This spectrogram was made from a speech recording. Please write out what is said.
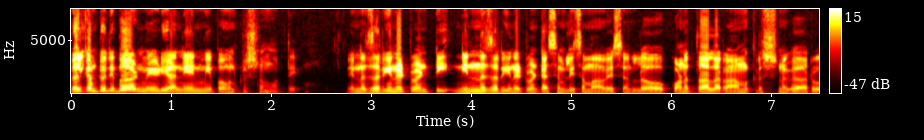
Welcome to the bird media నేను మీ పవన్ కృష్ణమూర్తి. నిన్న జరిగినటువంటి నిన్న జరిగినటువంటి అసెంబ్లీ సమావేశంలో కొణతాల రామకృష్ణ గారు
